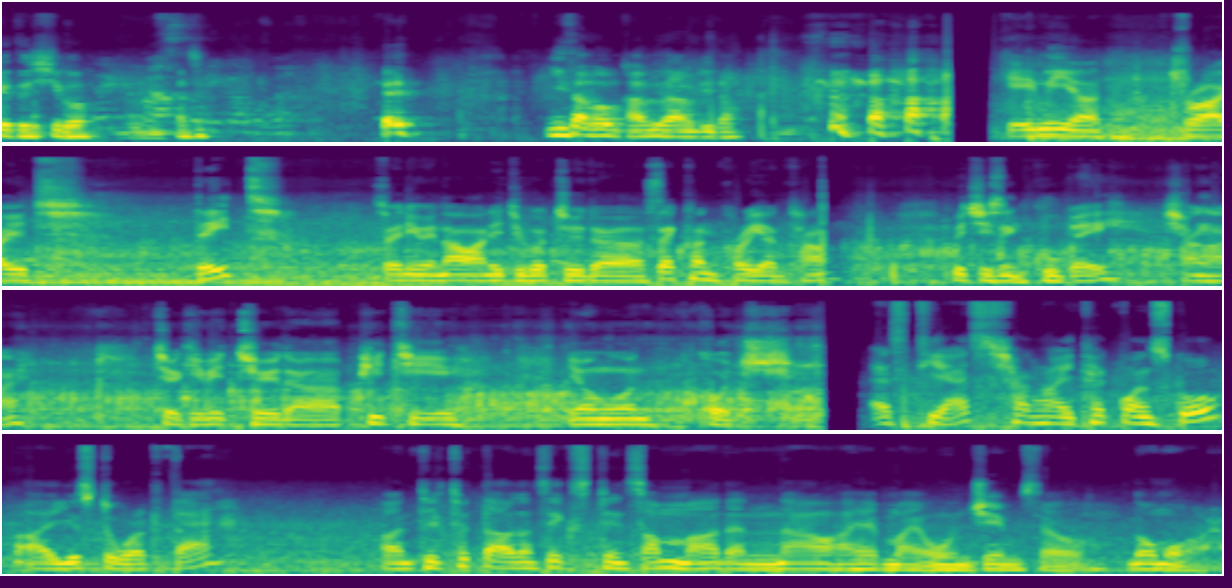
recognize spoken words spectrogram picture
이거 드시고. 이사범 감사합니다. Gave me a dried date. So anyway, now I need to go to the second Korean town, which is in Gubei, Shanghai, to give it to the PT Youngun coach. STS, Shanghai Taekwondo School. I used to work there until 2016 summer, and now I have my own gym, so no more.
